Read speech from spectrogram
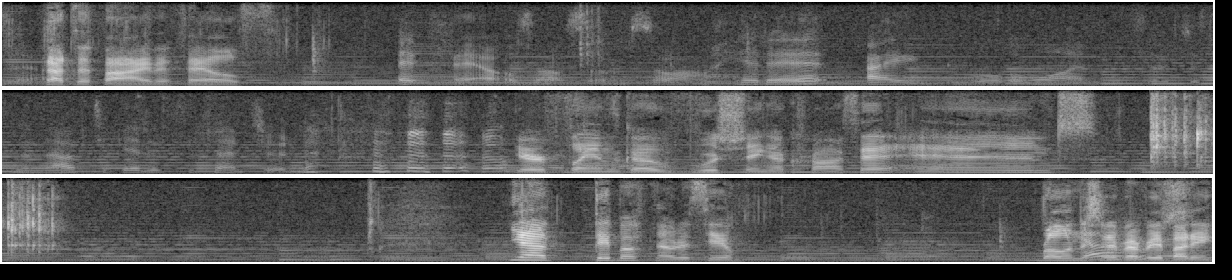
So That's a five. It fails. it fails, awesome. So I'll hit it. I enough to get its attention. Your flames go whooshing across it, and yeah, they both notice you. Roll initiative, Ouch. everybody.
